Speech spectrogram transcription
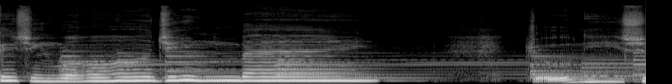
更新我敬拜。祝，你是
